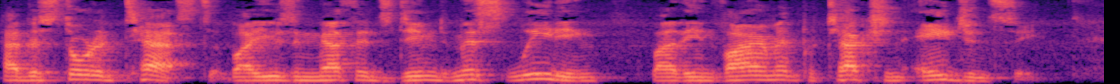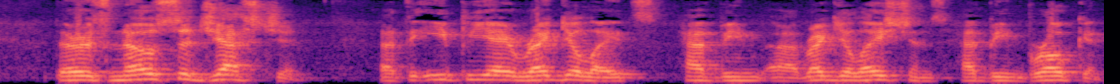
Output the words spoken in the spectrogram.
have distorted tests by using methods deemed misleading by the Environment Protection Agency. There is no suggestion that the EPA regulates have been, uh, regulations have been broken,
